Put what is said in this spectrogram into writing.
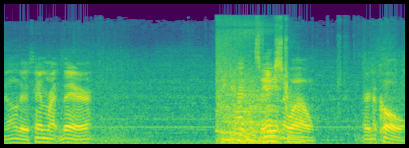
No, there's him right there. I God dang it, strong. Noel. Or Nicole.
